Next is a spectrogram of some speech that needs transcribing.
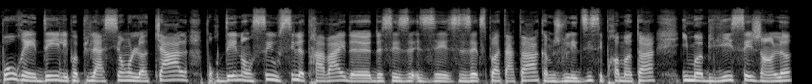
pour aider les populations locales, pour dénoncer aussi le travail de, de ces, ces, exploitateurs, comme je vous l'ai dit, ces promoteurs immobiliers, ces gens-là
